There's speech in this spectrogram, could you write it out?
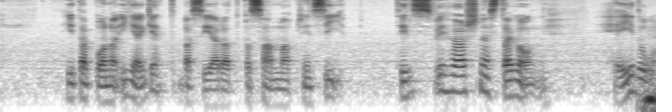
hitta på något eget baserat på samma princip. Tills vi hörs nästa gång. Hej då!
